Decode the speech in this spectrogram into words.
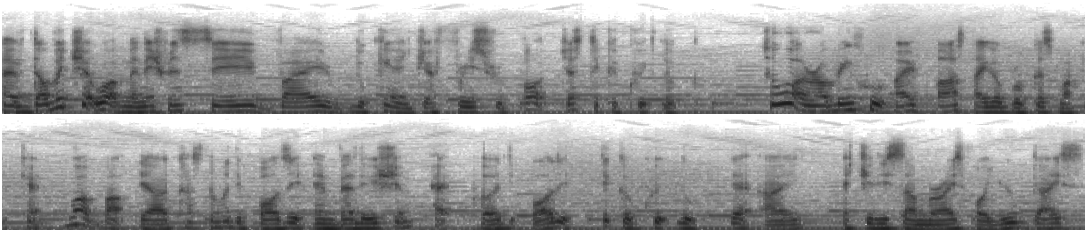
I've double checked what management say by looking at Jefferies report. Just take a quick look. So what are Robinhood, iFast, Tiger Brokers market cap? What about their customer deposit and valuation pack per deposit? Take a quick look that I actually summarized for you guys.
